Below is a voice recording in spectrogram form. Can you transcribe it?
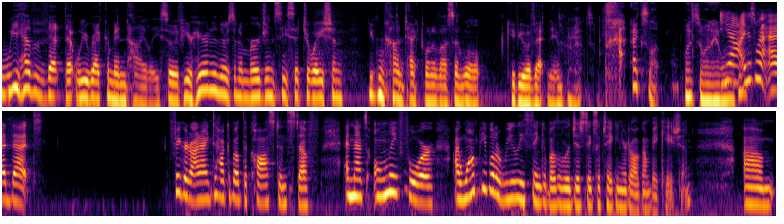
we have a vet that we recommend highly. So if you're here and there's an emergency situation, you can contact one of us and we'll give you a vet name. excellent. What's the one? Yeah, I just want to add that figured out I talk about the cost and stuff, and that's only for I want people to really think about the logistics of taking your dog on vacation. Um,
